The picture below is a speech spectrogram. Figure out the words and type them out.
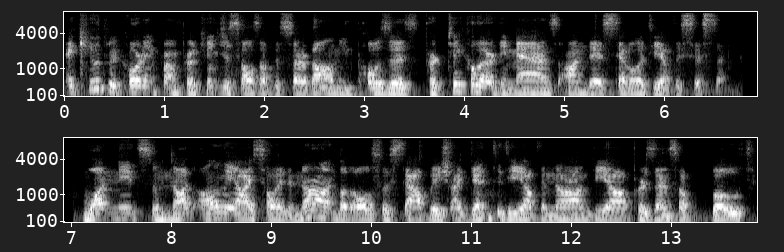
acute recording from Purkinje cells of the cerebellum imposes particular demands on the stability of the system. One needs to not only isolate the neuron, but also establish identity of the neuron via presence of both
